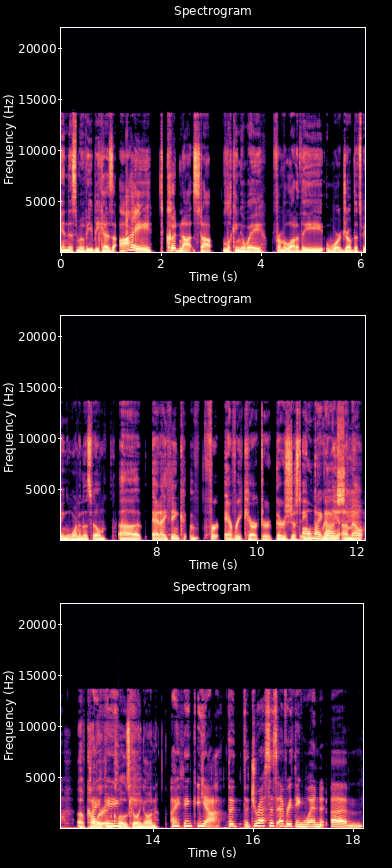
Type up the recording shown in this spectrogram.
in this movie, because I could not stop looking away from a lot of the wardrobe that's being worn in this film. Uh, and I think for every character, there's just a oh brilliant gosh. amount of color think, and clothes going on. I think, yeah, the the dress is everything. When um,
